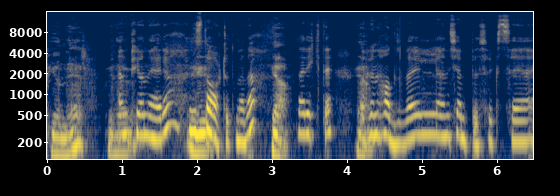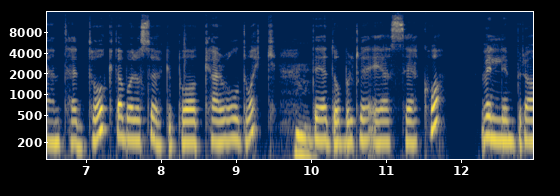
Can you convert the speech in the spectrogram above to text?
Pioner? En pioner, ja. Hun startet med det. Ja. Det er riktig. Ja. Og hun hadde vel en kjempesuksess i en TED-talk. Det er bare å søke på Carol Dweck. Mm. D-W-E-C-K. Veldig bra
